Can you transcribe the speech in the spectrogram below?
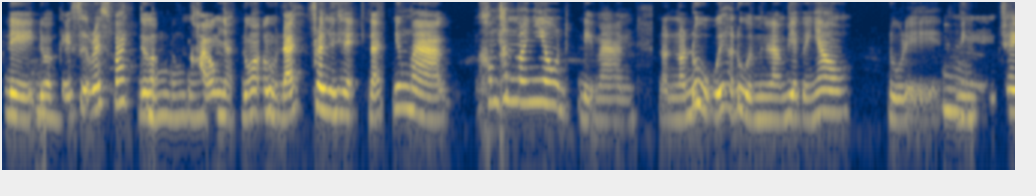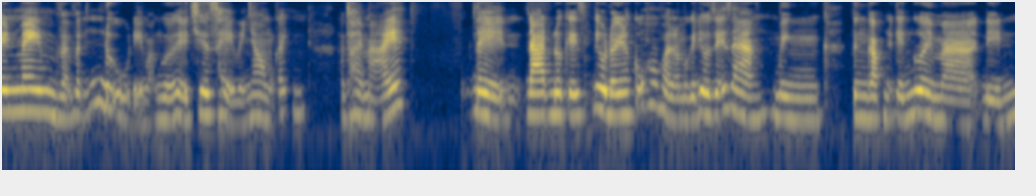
để được cái sự respect được đúng, đúng, đúng. khỏi ông nhỉ? Đúng không? Ừ đấy frame như thế. Đấy nhưng mà không thân bao nhiêu để mà nó nó đủ ấy nó đủ để mình làm việc với nhau đủ để ừ. mình train mem và vẫn đủ để mọi người có thể chia sẻ với nhau một cách thoải mái ấy. Để đạt được cái điều đấy nó cũng không phải là một cái điều dễ dàng. Mình từng gặp những cái người mà đến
